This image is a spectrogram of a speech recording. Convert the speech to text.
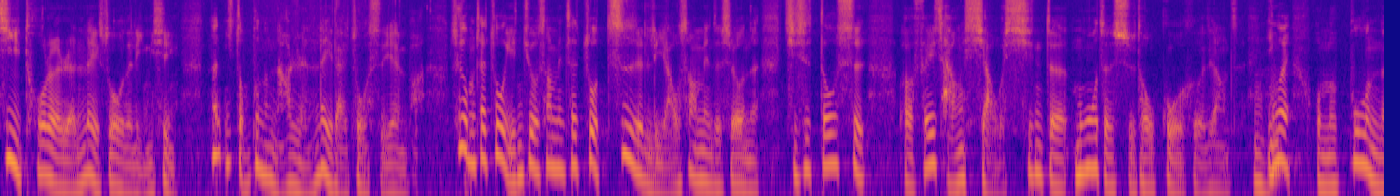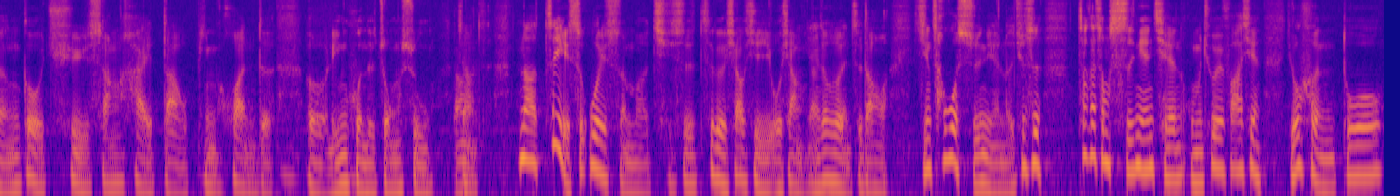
寄托了人类所有的灵性，那你总不能拿人类来做实验吧？所以我们在做研究上面，在做治疗上面的时候呢，其实都是呃非常小心的摸着石头过河这样子，因为我们不能够去伤害到病患的呃灵魂的中枢这样子。那这也是为什么，其实这个消息，我想杨教授也知道哦，已经超过十年了，就是大概从十年前，我们就会发现有很多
